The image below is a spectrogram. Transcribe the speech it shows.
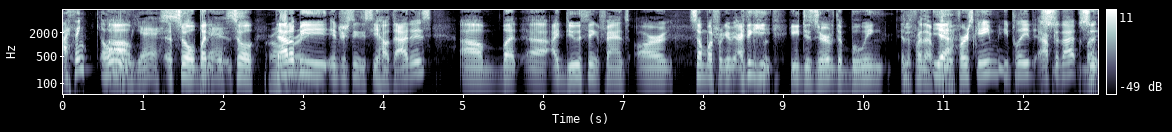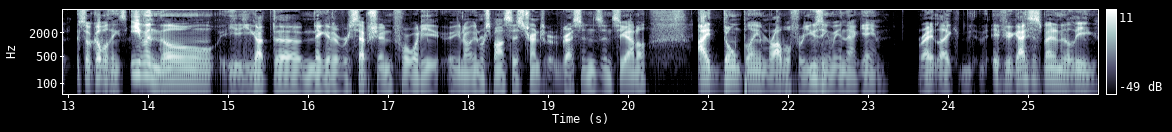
I think. Oh Um, yes. So, but Yes. so Right, that'll right. be interesting to see how that is. Um, but uh, I do think fans are somewhat forgiving. I think he, he deserved the booing for the Yeah. first game he played after that. So, but so a couple things. Even though he he got the negative reception for what he, you know, in response to his transgressions in Seattle, I don't blame Robbo for using him in that game. Right? Like, th- if your guy suspended in the league,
